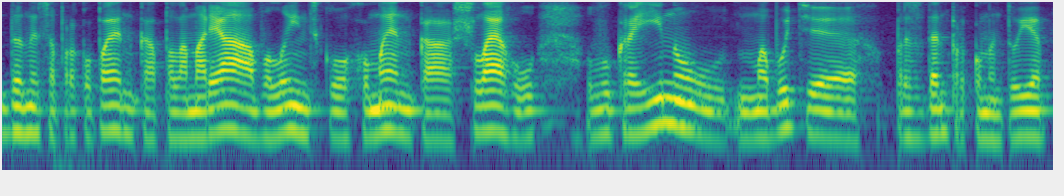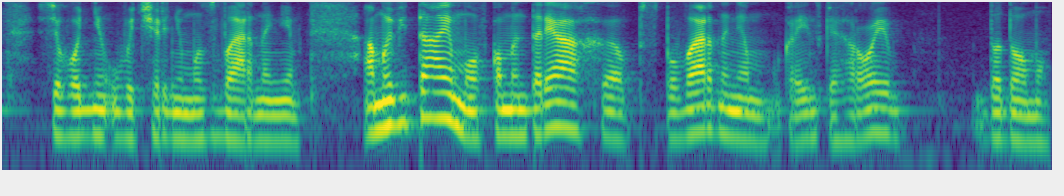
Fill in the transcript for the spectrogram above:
Дениса Прокопенка, Паламаря, Волинського, Хоменка, Шлегу в Україну, мабуть, е, президент прокоментує сьогодні у вечірньому зверненні. А ми вітаємо в коментарях з поверненням українських героїв додому.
